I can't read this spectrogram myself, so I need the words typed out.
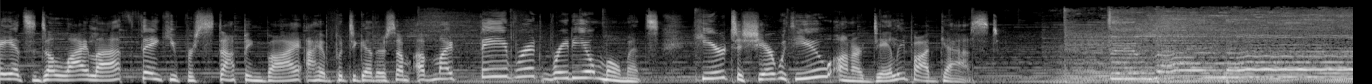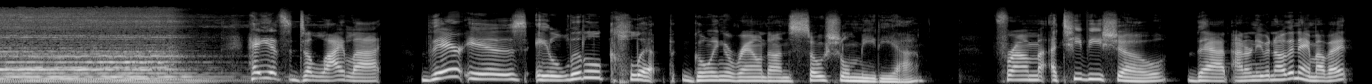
Hey, it's Delilah. Thank you for stopping by. I have put together some of my favorite radio moments here to share with you on our daily podcast. Hey, it's Delilah. There is a little clip going around on social media from a TV show that I don't even know the name of it.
